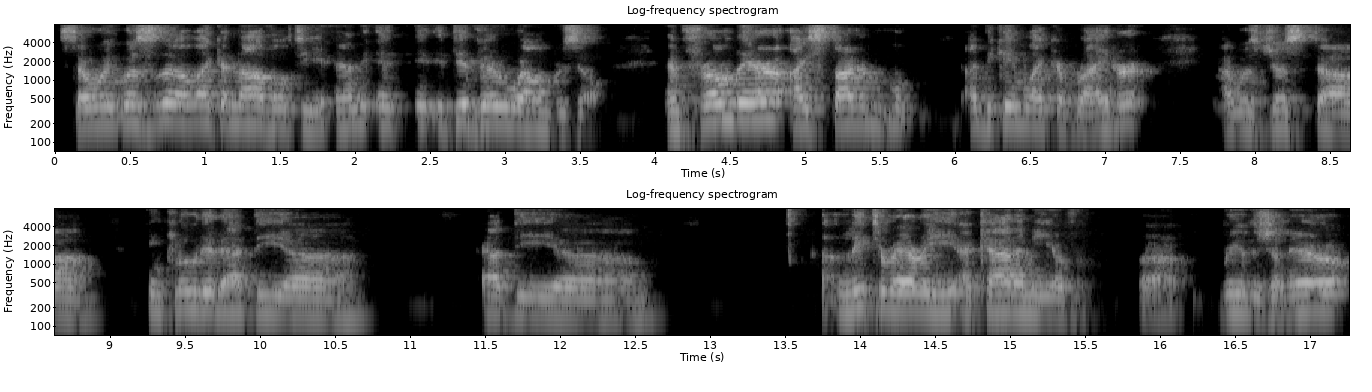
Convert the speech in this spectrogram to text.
So it was uh, like a novelty, and it, it, it did very well in Brazil. And from there, I started. I became like a writer. I was just uh, included at the uh, at the uh, literary academy of uh, Rio de Janeiro,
